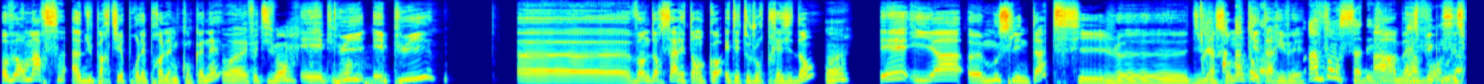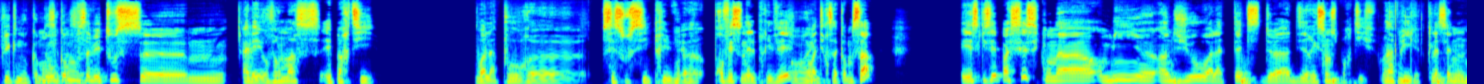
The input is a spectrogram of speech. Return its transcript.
Overmars a dû partir pour les problèmes qu'on connaît. Ouais, effectivement. Et effectivement. puis, et puis euh, Van der Sar était, encore, était toujours président. Ouais. Et il y a euh, Mousseline Tat, si je dis bien son nom, Attends, qui est arrivé. Avant ça, déjà. Ah, Avant explique-nous, ça. explique-nous. Comment Donc, comme vous savez tous, euh, allez, Overmars est parti. Voilà, pour euh, ses soucis euh, professionnels privés, on va dire ça comme ça. Et ce qui s'est passé, c'est qu'on a mis euh, un duo à la tête de la direction sportive. On a pris Ok. Klassen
